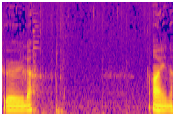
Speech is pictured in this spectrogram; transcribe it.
Şöyle. Aynen.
